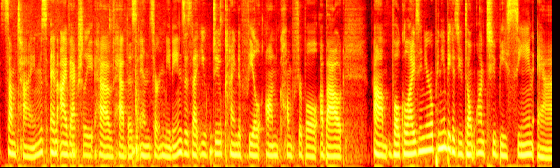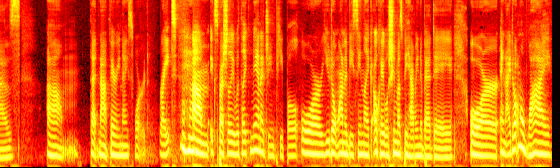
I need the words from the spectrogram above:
sometimes, and I've actually have had this in certain meetings, is that you do kind of feel uncomfortable about um, vocalizing your opinion because you don't want to be seen as um, that not very nice word right? Mm-hmm. Um, especially with like managing people, or you don't want to be seen like, okay, well, she must be having a bad day, or, and I don't know why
